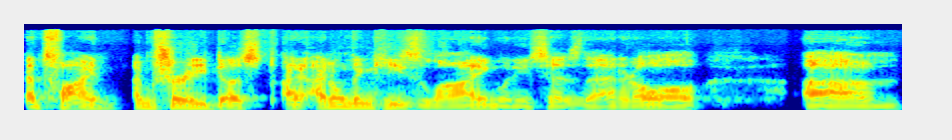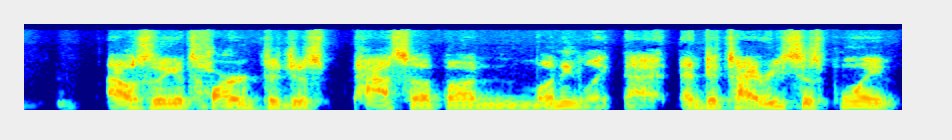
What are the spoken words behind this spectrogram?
That's fine. I'm sure he does. I, I don't think he's lying when he says that at all. Um, I also think it's hard to just pass up on money like that. And to Tyrese's point,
